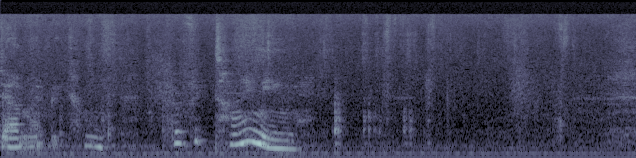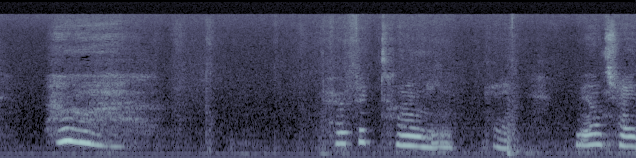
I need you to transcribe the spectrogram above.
Dad might be coming. Perfect timing. Perfect timing. Okay, we'll try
